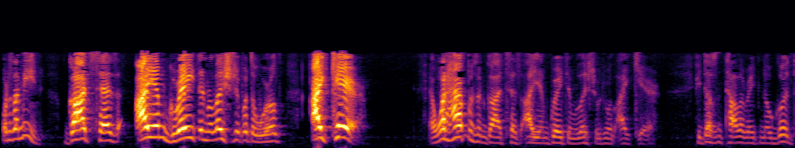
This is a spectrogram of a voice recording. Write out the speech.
What does that mean? God says, I am great in relationship with the world, I care. And what happens when God says, I am great in relationship with the world, I care? He doesn't tolerate no good.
